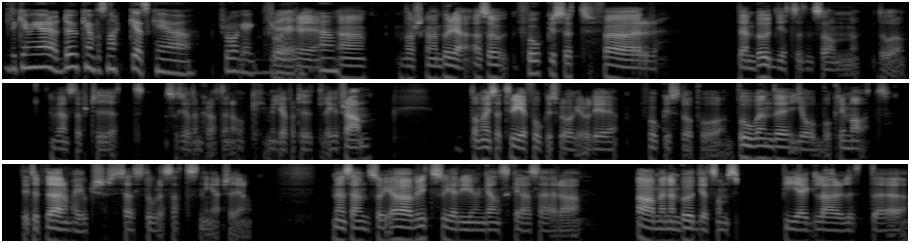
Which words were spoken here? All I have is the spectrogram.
Det kan vi göra, du kan få snacka så kan jag fråga, Fråga grejer. grejer. Ja. Ja, var ska man börja? Alltså fokuset för den budgeten som då Vänsterpartiet, Socialdemokraterna och Miljöpartiet lägger fram. De har ju så tre fokusfrågor och det är fokus då på boende, jobb och klimat. Det är typ där de har gjort så här stora satsningar, säger de. Men sen så i övrigt så är det ju en ganska så här, ja men en budget som speglar lite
